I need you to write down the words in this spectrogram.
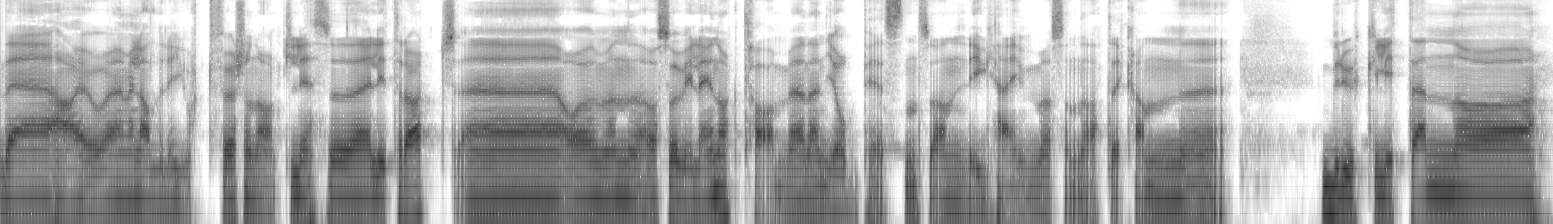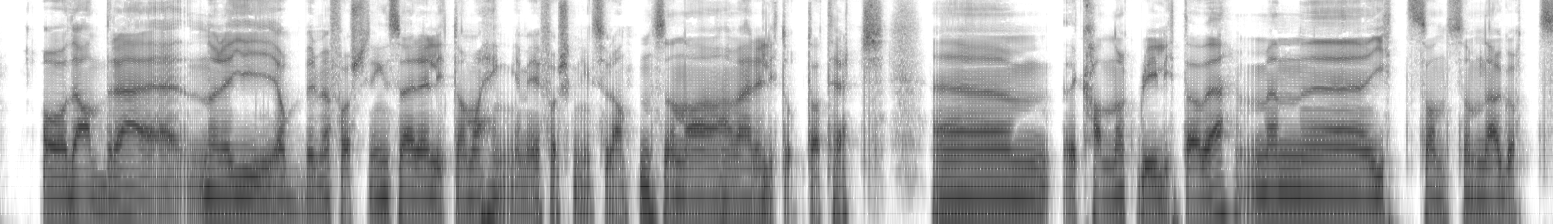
Det har jo jeg vel aldri gjort før sånn ordentlig, så det er litt rart. Eh, og, så vil jeg nok ta med den jobb-PC-en så han ligger hjemme, og sånn at jeg kan eh, bruke litt den. Og, Og det andre, når jeg jobber med forskning, så er det litt om å henge med i forskningsfronten, sånn å være litt oppdatert. Um, det kan nok bli litt av det, men uh, gitt sånn som det har gått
